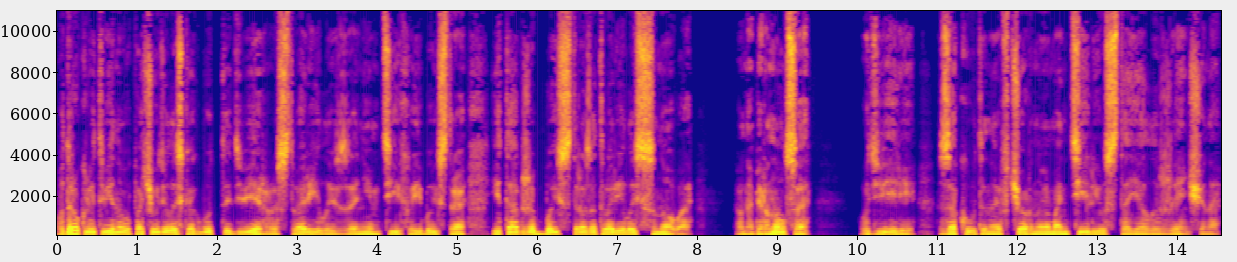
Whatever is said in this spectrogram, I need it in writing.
Вдруг Литвинову почудилось, как будто дверь растворилась за ним тихо и быстро, и так же быстро затворилась снова. Он обернулся. У двери, закутанная в черную мантилью, стояла женщина.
